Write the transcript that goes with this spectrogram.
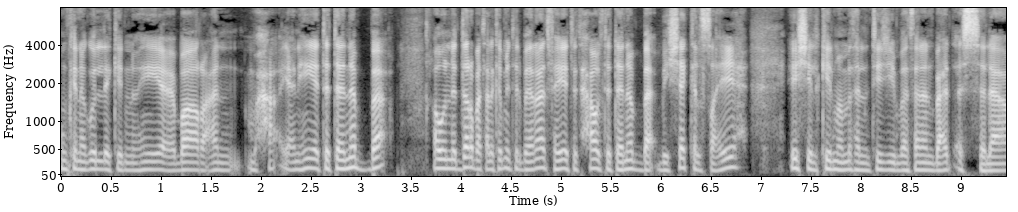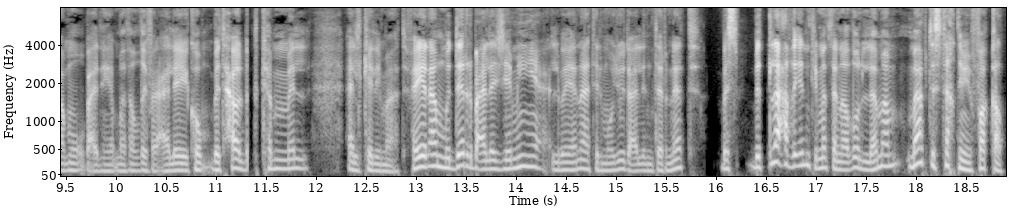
ممكن أقول لك إنه هي عبارة عن محا يعني هي تتنبأ أو إن تدربت على كمية البيانات فهي تحاول تتنبأ بشكل صحيح. إيش الكلمة مثلا تيجي مثلا بعد السلام وبعديها مثلا تضيف عليكم بتحاول بتكمل الكلمات. فهي الآن مدربة على جميع البيانات الموجودة على الإنترنت. بس بتلاحظي انت مثلا أظن لما ما بتستخدمي فقط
